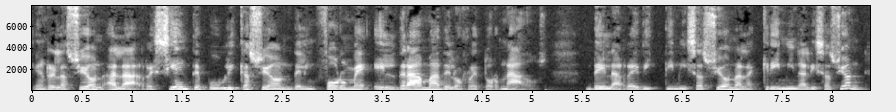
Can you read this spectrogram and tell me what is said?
en relación a la reciente publicación del informe El drama de los retornados, de la revictimización a la criminalización,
